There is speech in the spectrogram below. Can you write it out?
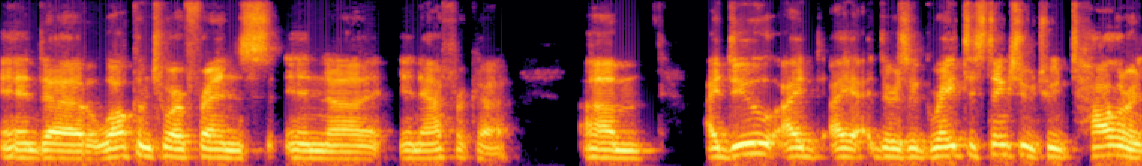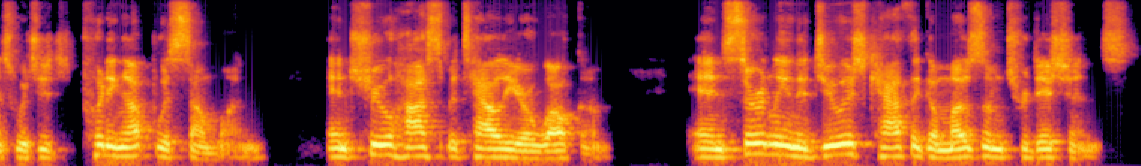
and uh, welcome to our friends in uh, in Africa. Um, I do. I, I there's a great distinction between tolerance, which is putting up with someone, and true hospitality or welcome. And certainly in the Jewish, Catholic, and Muslim traditions,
